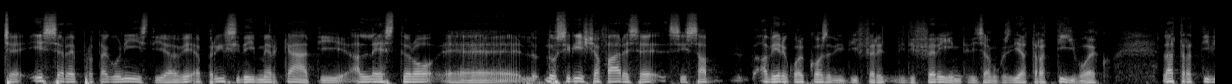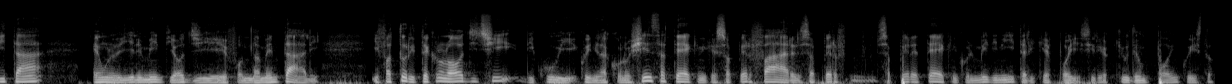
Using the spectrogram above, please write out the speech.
cioè, essere protagonisti, aprirsi dei mercati all'estero, eh, lo, lo, si riesce a fare se si sa avere qualcosa di, differ- di differente, diciamo così, di attrattivo. Ecco. L'attrattività è uno degli elementi oggi fondamentali i fattori tecnologici di cui quindi la conoscenza tecnica, il saper fare, il, saper, il sapere tecnico, il made in Italy che poi si racchiude un po' in questo,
